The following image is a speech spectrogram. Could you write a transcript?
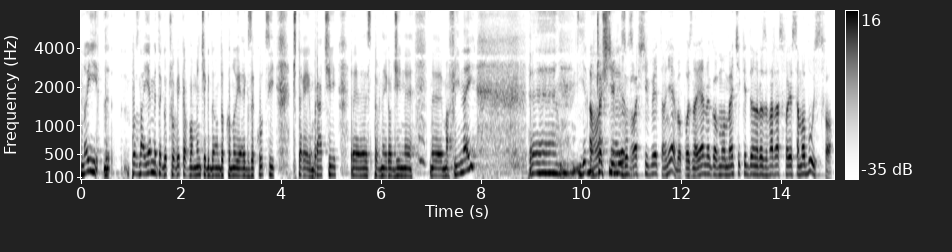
No i y, poznajemy tego człowieka w momencie, gdy on dokonuje egzekucji czterech braci y, z pewnej rodziny y, mafijnej. Y, A Jednocześnie właściwie, właściwie to nie, bo poznajemy go w momencie, kiedy on rozważa swoje samobójstwo.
